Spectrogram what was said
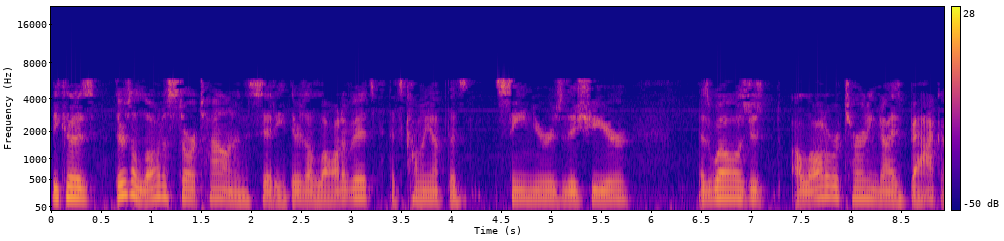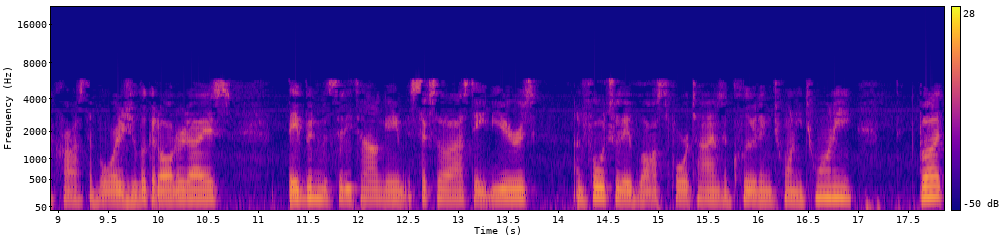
because there's a lot of star talent in the city. There's a lot of it that's coming up that's seniors this year, as well as just a lot of returning guys back across the board. As you look at Allderdice, they've been to the City Town game six of the last eight years. Unfortunately, they've lost four times, including 2020, but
